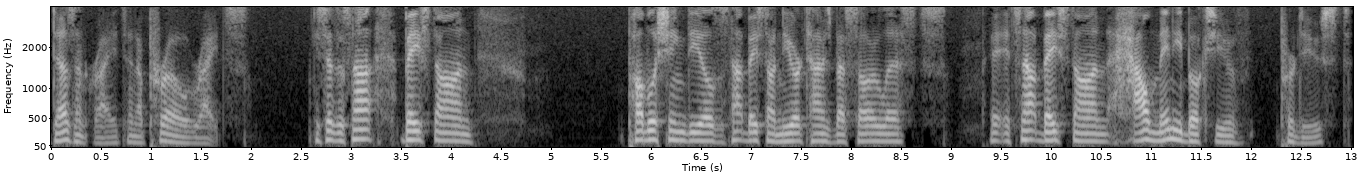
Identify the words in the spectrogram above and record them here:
doesn't write and a pro writes. He says it's not based on publishing deals. It's not based on New York Times bestseller lists. It's not based on how many books you've produced.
